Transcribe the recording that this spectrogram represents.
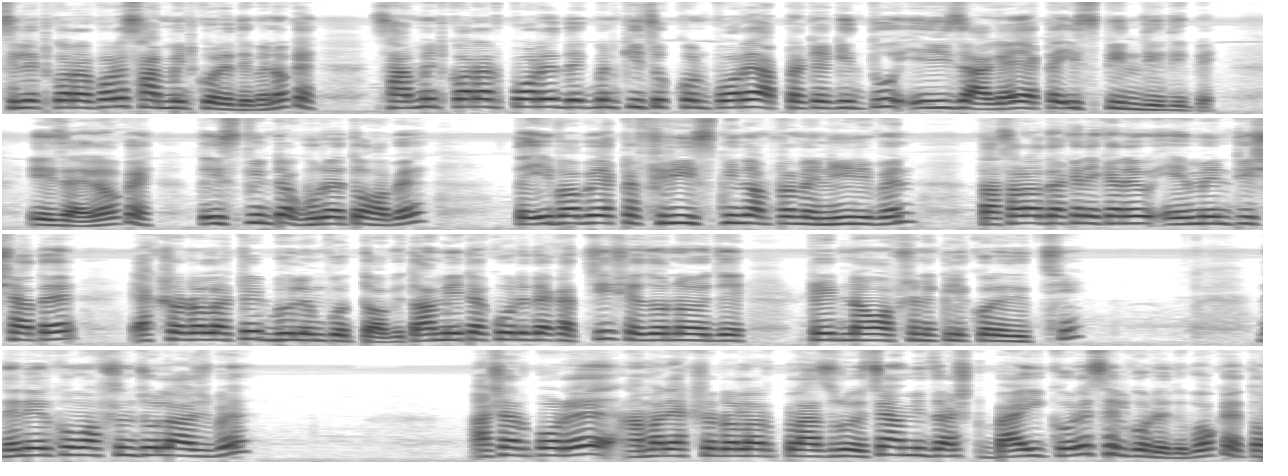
সিলেক্ট করার পরে সাবমিট করে দেবেন ওকে সাবমিট করার পরে দেখবেন কিছুক্ষণ পরে আপনাকে কিন্তু এই জায়গায় একটা স্পিন দিয়ে দিবে। এই জায়গায় ওকে তো স্পিনটা ঘুরাতে হবে। তো এইভাবে একটা ফ্রি স্পিন আপনারা নিয়ে নেবেন। তাছাড়াও দেখেন এখানে এমএনটির সাথে একশো ডলার ট্রেড ভলিউম করতে হবে। তো আমি এটা করে দেখাচ্ছি, সেজন্য ওই যে ট্রেড নাও অপশানে ক্লিক করে দিচ্ছি। দেন এরকম অপশান চলে আসবে। আসার পরে আমার একশো ডলার প্লাস রয়েছে, আমি জাস্ট বাই করে সেল করে দেবো ওকে তো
